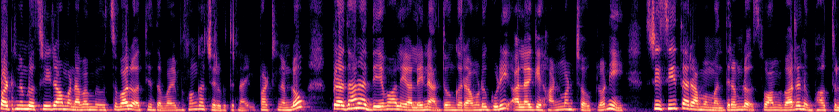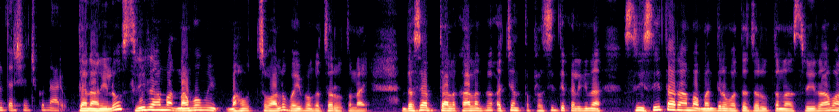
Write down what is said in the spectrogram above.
పట్టణంలో శ్రీరామ నవమి ఉత్సవాలు అత్యంత వైభవంగా జరుగుతున్నాయి. పట్టణంలో ప్రధాన దేవాలయాలైన దొంగరాముడు గుడి అలాగే హనుమాన్ చౌక్లోని శ్రీ సీతారామ మందిరంలో స్వామివార్లను భక్తులు దర్శించుకున్నారు. తెనాలిలో శ్రీరామ నవమి మహోత్సవాలు వైభవంగా జరుగుతున్నాయి. దశాబ్దాల కాలంగా అత్యంత ప్రసిద్ధి కలిగిన శ్రీ సీతారామ మందిరం వద్ద జరుగుతున్న శ్రీరామ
